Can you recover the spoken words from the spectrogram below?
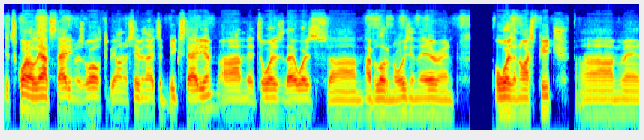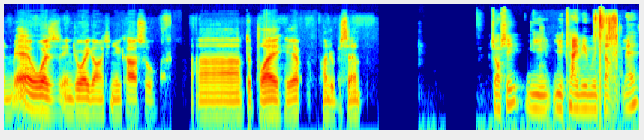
it's quite a loud stadium as well. To be honest, even though it's a big stadium, um it's always they always um have a lot of noise in there and always a nice pitch. Um and yeah, always enjoy going to Newcastle, uh, to play. Yep, hundred percent. Joshy, you you came in with something there.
